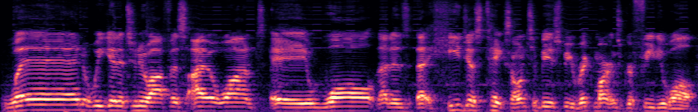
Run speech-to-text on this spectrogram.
when we get into new office, I want a wall that is that he just takes. I want it to be to be Rick Martin's graffiti wall.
